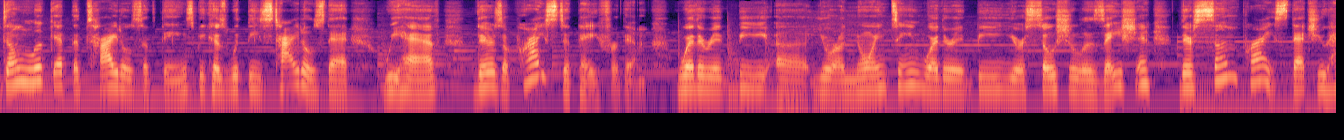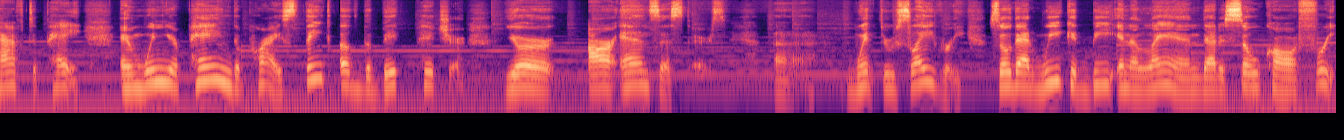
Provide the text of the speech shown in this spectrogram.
Don't look at the titles of things because with these titles that we have there's a price to pay for them. Whether it be uh, your anointing whether it be your socialization there's some price that you have to pay. And when you're paying the price think of the big picture. Your our ancestors uh, went through slavery so that we could be in a land that is so called free.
